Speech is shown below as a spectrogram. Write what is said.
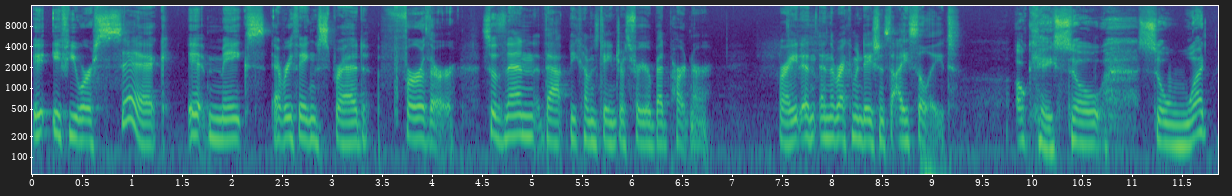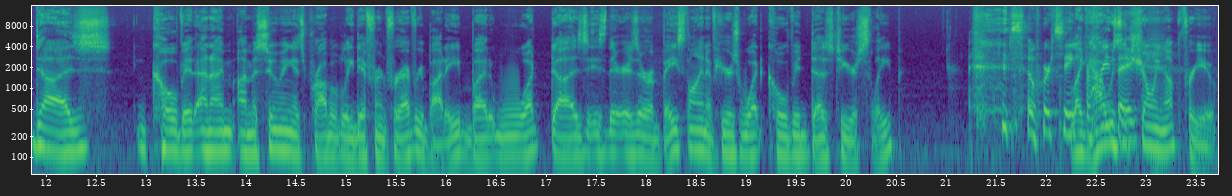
if you are sick, it makes everything spread further. So then that becomes dangerous for your bed partner, right? And, and the recommendation is to isolate. Okay, so so what does COVID and I'm I'm assuming it's probably different for everybody, but what does is there is there a baseline of here's what COVID does to your sleep? so we're seeing Like how is it showing up for you?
